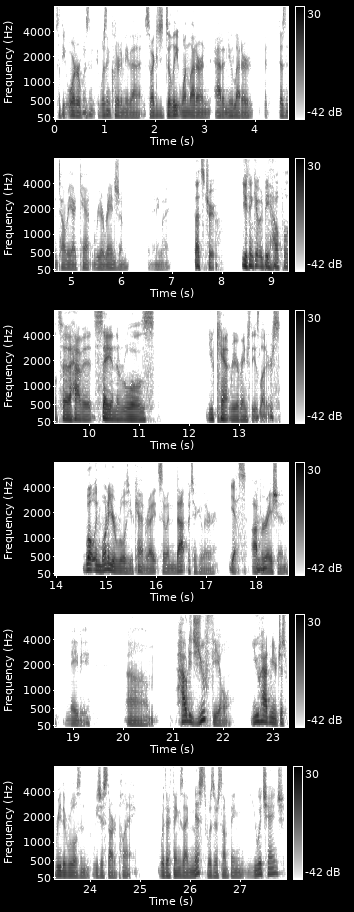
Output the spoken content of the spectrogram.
So the order wasn't it wasn't clear to me that. So I could just delete one letter and add a new letter, but doesn't tell me I can't rearrange them in any way. That's true. You think it would be helpful to have it say in the rules you can't rearrange these letters? Well, in one of your rules you can, right? So in that particular Yes. Mhm. operation, maybe. Um, how did you feel? You had me just read the rules and we just started playing. Were there things I missed? Was there something you would change?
